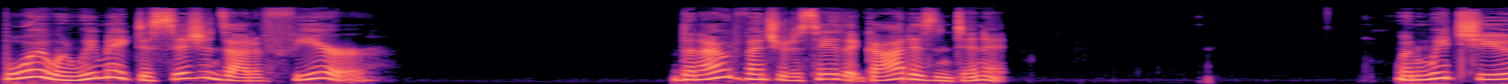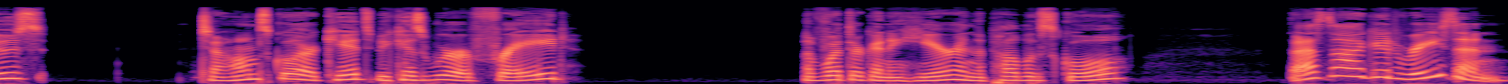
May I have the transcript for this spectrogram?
boy, when we make decisions out of fear, then I would venture to say that God isn't in it. When we choose to homeschool our kids because we're afraid of what they're going to hear in the public school, that's not a good reason.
